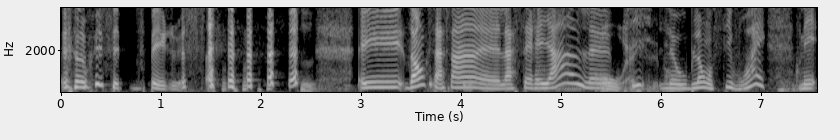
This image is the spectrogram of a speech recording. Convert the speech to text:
oui, c'est du Pérus. Et donc, ça sent euh, la céréale, Oh, puis hey, le bon. houblon aussi. Ouais, mais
